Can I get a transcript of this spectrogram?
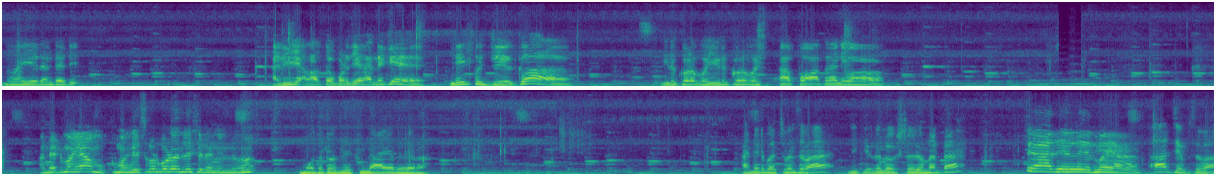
నువ్వు ఏదంటే అది. అది అలా సపోర్ట్ చేయాలి అన్నికి? నీకు కొంచెం చేసుకో. ఇరుక్కోడ పోయి ఇరుక్కోడ పోయి ఆ పోతానని అన్నట్టు మాయా ముక్కు మహేష్ కూడా కూడా వదిలేసాడా నిన్ను? మొదట వదిలేసింది ఆ అన్నిటి మర్చిపోయినవా నీకేదో లవ్ స్టోరీ ఉందంట. అదేం లేదు మాయా. ఆ చెప్తావా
